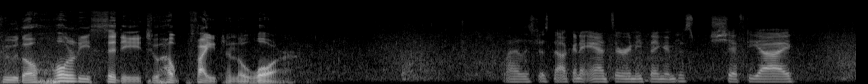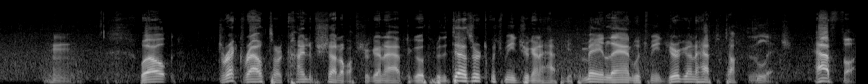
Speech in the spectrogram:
to the holy city to help fight in the war. Lila's just not gonna answer anything and just shifty eye. Hmm. Well, direct routes are kind of shut off. You're going to have to go through the desert, which means you're going to have to get to mainland, which means you're going to have to talk to the Lich. Have fun.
